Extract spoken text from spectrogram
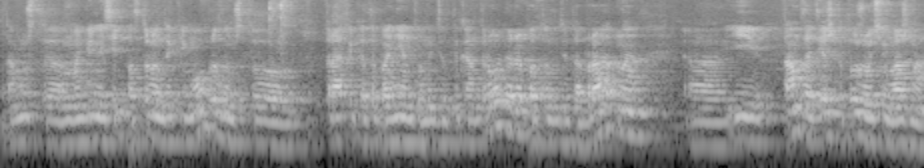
Потому что мобильная сеть построена таким образом, что трафик от абонента он идет на контроллеры, потом идет обратно, и там задержка тоже очень важна.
